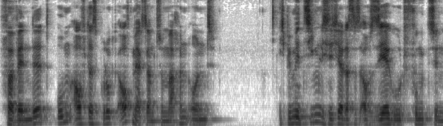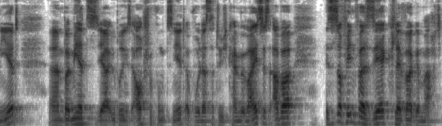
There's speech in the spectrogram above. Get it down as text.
verwendet, um auf das Produkt aufmerksam zu machen und ich bin mir ziemlich sicher, dass das auch sehr gut funktioniert. Ähm, bei mir hat es ja übrigens auch schon funktioniert, obwohl das natürlich kein Beweis ist, aber es ist auf jeden Fall sehr clever gemacht.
